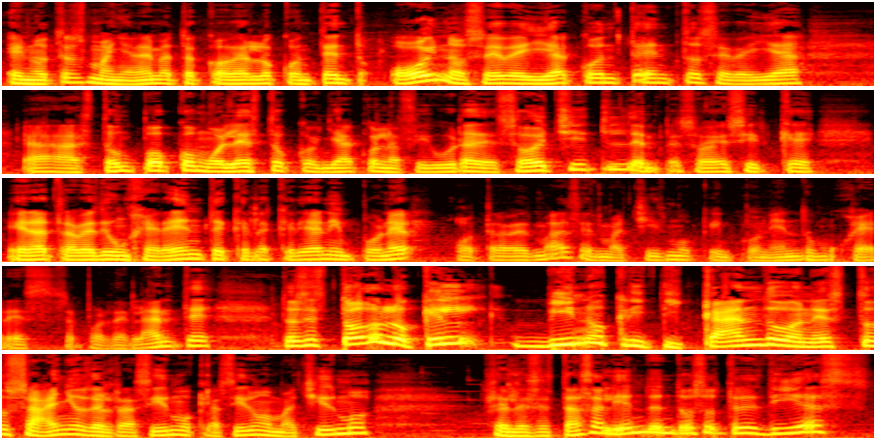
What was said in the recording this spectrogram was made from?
en otras mañanas me tocado verlo contento. Hoy no se veía contento, se veía hasta un poco molesto con ya con la figura de Xochitl, empezó a decir que era a través de un gerente que la querían imponer, otra vez más, el machismo que imponiendo mujeres por delante. Entonces, todo lo que él vino criticando en estos años del racismo, clasismo, machismo, se les está saliendo en dos o tres días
